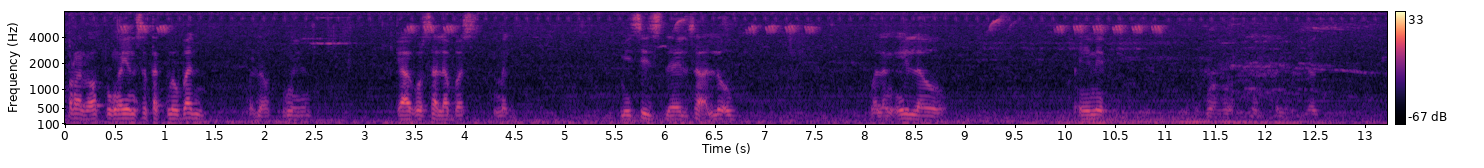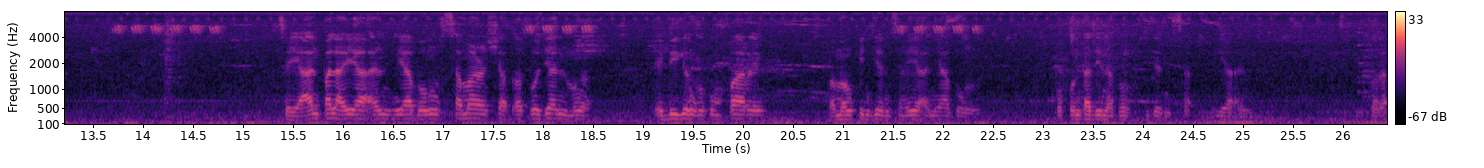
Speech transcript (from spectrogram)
Brand out po ngayon sa Tacloban. Brand out po ngayon. Kaya ako sa labas nag message dahil sa loob. Walang ilaw. Mainit. Ito po ako. Nag sayaan pala hayaan hiyabong samar. Shout out po dyan mga kaibigan ko kumpare. Pamangkin dyan sa hayaan hiyabong pupunta din ako dyan sa hayaan para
